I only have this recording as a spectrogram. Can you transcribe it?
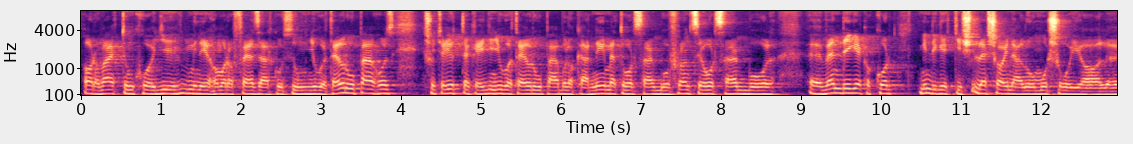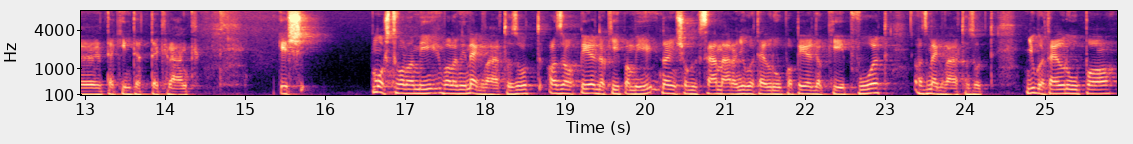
arra vágytunk, hogy minél hamarabb felzárkózzunk Nyugat-Európához, és hogyha jöttek egy Nyugat-Európából, akár Németországból, Franciaországból eh, vendégek, akkor mindig egy kis lesajnáló mosolyjal eh, tekintettek ránk. És most valami, valami megváltozott, az a példakép, ami nagyon sokak számára Nyugat-Európa példakép volt, az megváltozott. Nyugat-Európa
